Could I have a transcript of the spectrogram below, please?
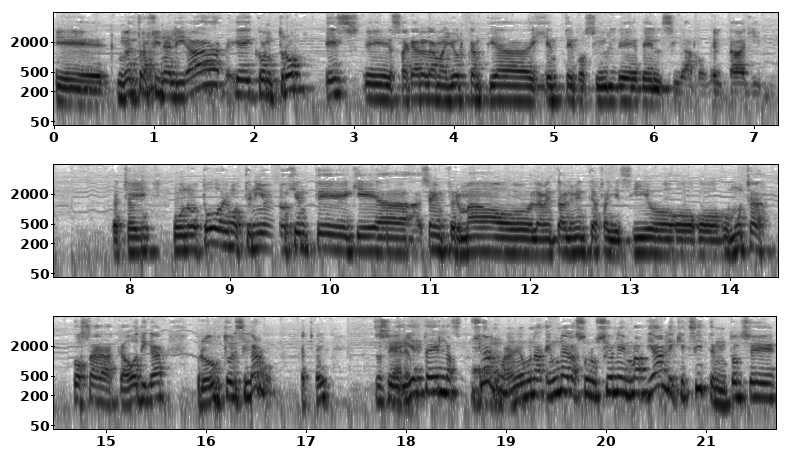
eh, nuestra finalidad eh, con Trop es eh, sacar a la mayor cantidad de gente posible del cigarro, del tabaquismo. ¿Cachai? Uno, todos hemos tenido gente que se ha enfermado, lamentablemente ha fallecido, o, muchas cosas caóticas producto del cigarro. ¿cachai? Entonces, y esta es la solución, es, una, es una de las soluciones más viables que existen. Entonces,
